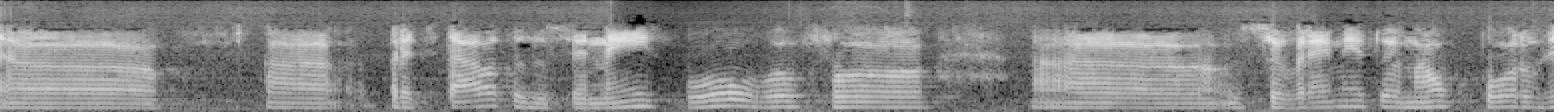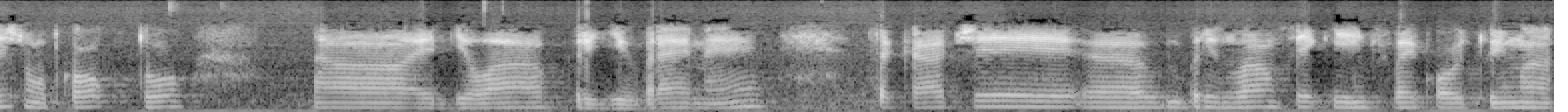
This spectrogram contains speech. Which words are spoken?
а, а, представата за семейство в а, а, съвремието е малко по-различно, отколкото а, е била преди време. Така че призвавам всеки един човек, който има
